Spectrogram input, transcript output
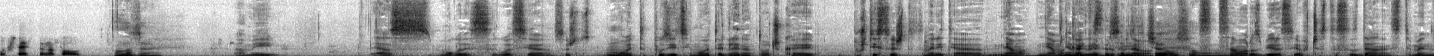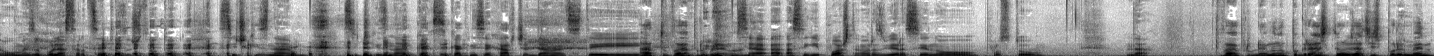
обществена полза. Лазар? Ами, аз мога да се съглася. Всъщност, моята позиция, моята гледна точка е почти същата. Нали? Тя няма, няма, няма как, как да се разминава. Особено. Само разбира се, в частта с данъците мен много ме заболя сърцето, защото всички знаем, всички знаем как, как ни се харчат данъците. И... А, това е проблема. Сега, а, аз си ги плащам, разбира се, но просто да. Това е проблема, но пък гражданските организации, според мен,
